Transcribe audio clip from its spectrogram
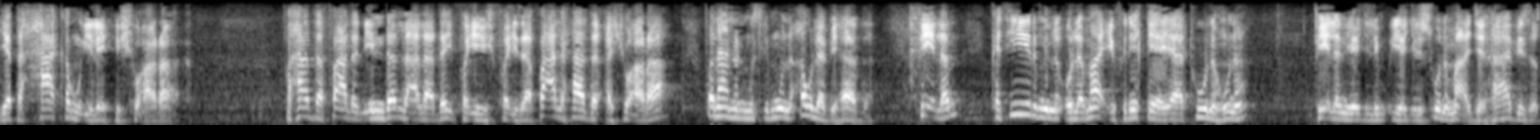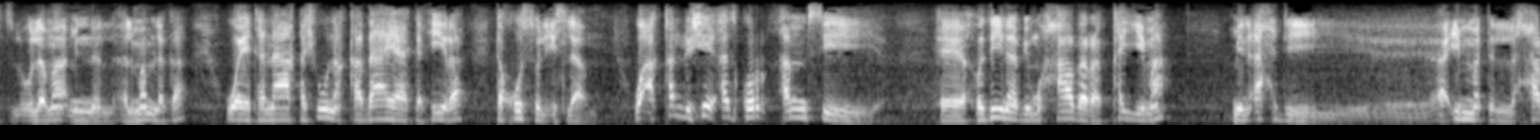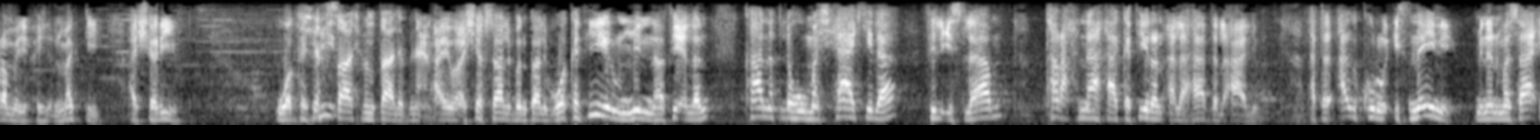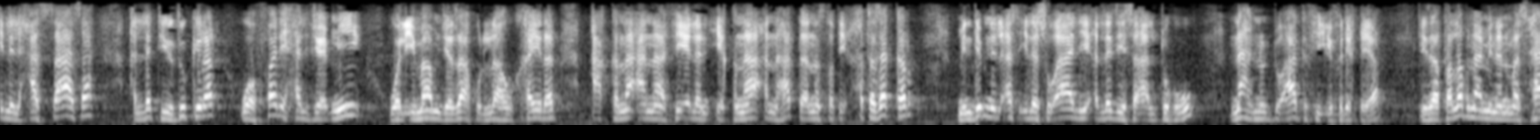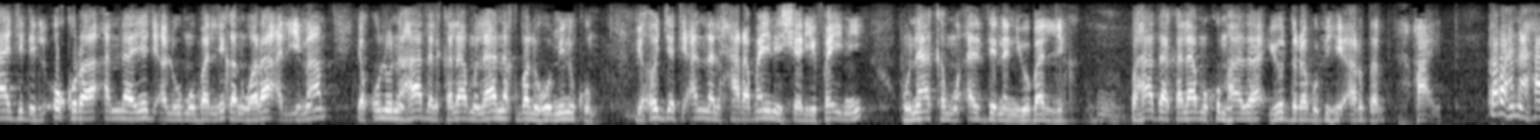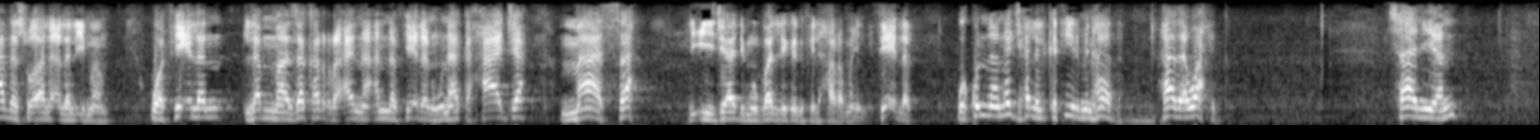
يتحاكم إليه الشعراء فهذا فعلا إن دل على فإ- فإذا فعل هذا الشعراء فنحن المسلمون أولى بهذا. فعلا كثير من علماء إفريقيا يأتون هنا فعلا يجل- يجلسون مع جهابزة العلماء من ال- المملكة ويتناقشون قضايا كثيرة تخص الإسلام. وأقل شيء أذكر أمس آه، حظينا بمحاضرة قيمة من أحد آه، أئمة الحرم المكي الشريف. وكثير الشيخ صالح بن طالب نعم. أيوة الشيخ صالح بن طالب. وكثير منا فعلا كانت له مشاكل في الإسلام طرحناها كثيرا على هذا العالم. أذكر اثنين من المسائل الحساسة التي ذكرت وفرح الجميع والإمام جزاه الله خيرا أقنعنا فعلا إقناعا حتى نستطيع. أتذكر من ضمن الأسئلة سؤالي الذي سألته نحن الدعاة في إفريقيا. إذا طلبنا من المساجد الأخرى أن لا يجعلوا مبلغا وراء الإمام يقولون هذا الكلام لا نقبله منكم بحجة أن الحرمين الشريفين هناك مؤذنا يبلغ. وهذا كلامكم هذا يضرب به أرض الحائط. طرحنا هذا السؤال على الإمام. وفعلا لما ذكر رأينا أن فعلا هناك حاجة ماسة لإيجاد مبلغ في الحرمين. فعلا. وكنا نجهل الكثير من هذا. هذا واحد. ثانيا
